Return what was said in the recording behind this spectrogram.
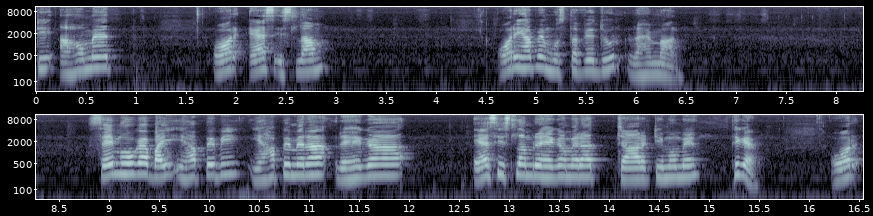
टी अहमद और एस इस्लाम और यहाँ पे मुस्तफ़िजुर रहमान। सेम होगा भाई, यहाँ पे भी, यहाँ पे मेरा रहेगा, एस इस्लाम रहेगा मेरा चार टीमों में, ठीक है? और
